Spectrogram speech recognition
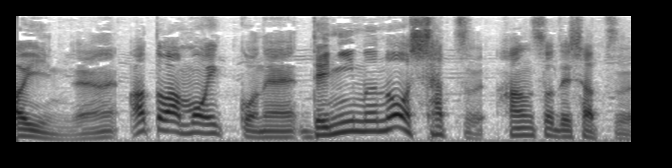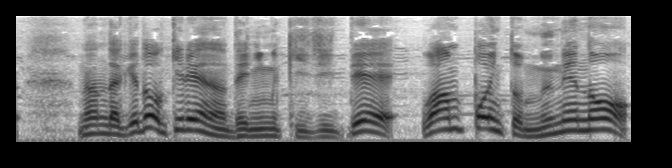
愛いんだよね。あとはもう一個ね、デニムのシャツ、半袖シャツ。なんだけど、綺麗なデニム生地で、ワンポイント胸の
